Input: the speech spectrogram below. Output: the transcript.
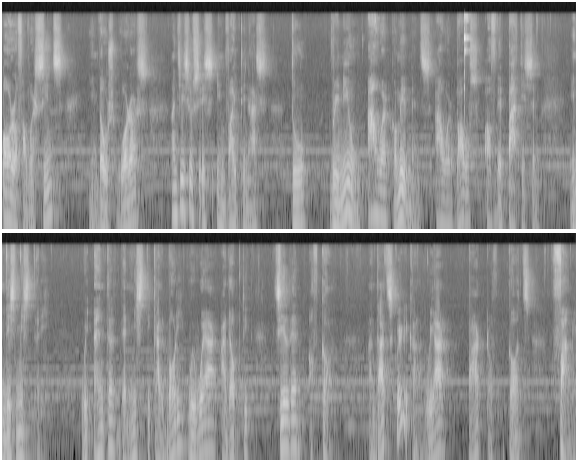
all of our sins in those waters, and Jesus is inviting us to renew our commitments, our vows of the baptism in this mystery. We enter the mystical body, we were adopted children of God, and that's critical. We are part of God's family.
